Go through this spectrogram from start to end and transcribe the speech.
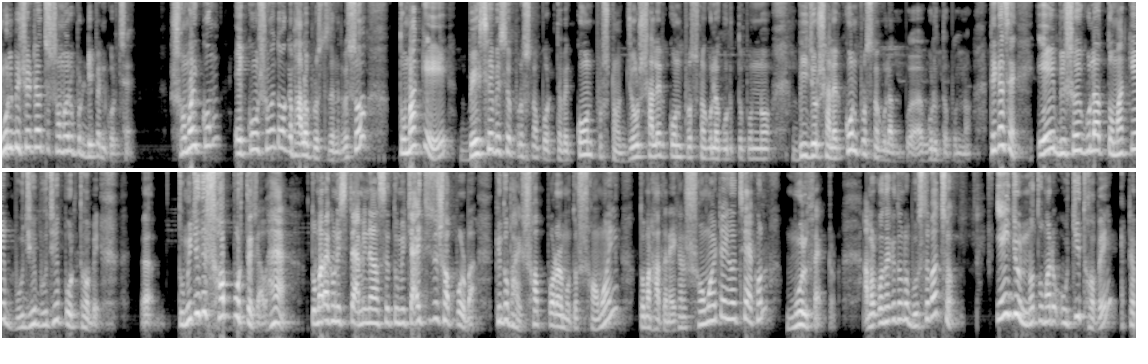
মূল বিষয়টা হচ্ছে সময়ের উপর ডিপেন্ড করছে। সময় কম, এই কম সময় তোমাকে ভালো প্রস্তুতি নিতে হবে সো তোমাকে বেছে বেছে প্রশ্ন পড়তে হবে, কোন প্রশ্ন? জোর সালের কোন প্রশ্নগুলো গুরুত্বপূর্ণ? বিজোর সালের কোন প্রশ্নগুলো গুরুত্বপূর্ণ? ঠিক আছে? এই বিষয়গুলো তোমাকে বুঝে বুঝে পড়তে হবে। তুমি যদি সব পড়তে চাও হ্যাঁ তোমার এখন স্ট্যামিনা আছে, তুমি চাইতেছো সব পড়বা। কিন্তু ভাই, সব পড়ার মতো সময় তোমার হাতে নেই। এখানে সময়টাই হচ্ছে এখন মূল ফ্যাক্টর আমার কথা কি তোমরা বুঝতে পারছ? এই জন্য তোমার উচিত হবে একটা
